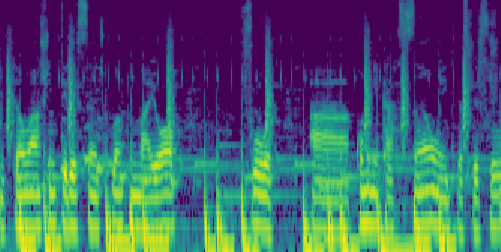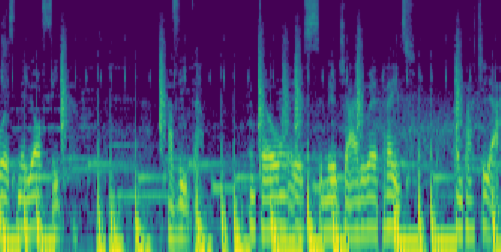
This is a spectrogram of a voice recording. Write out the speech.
Então acho interessante quanto maior for a comunicação entre as pessoas, melhor fica a vida. Então esse meu diário é para isso, compartilhar.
